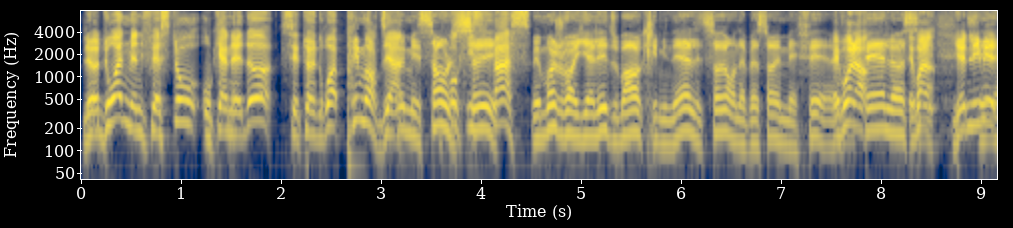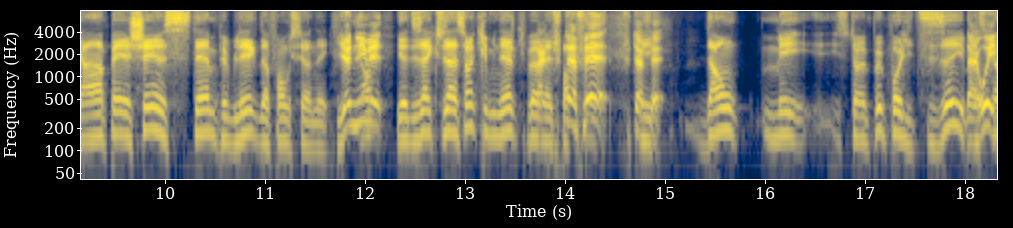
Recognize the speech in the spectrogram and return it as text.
le droit de manifester au Canada, c'est un droit primordial. Oui, mais ça, on le sait. se. Mais moi, je vais y aller du bord criminel. Ça, on appelle ça un Un Et voilà. méfait, là, Et voilà. Il y a une limite. empêcher un système public de fonctionner. Il y a une limite. il y a des accusations criminelles qui peuvent Ben, être tout à fait, tout à Et fait. Donc, mais c'est un peu politisé. Ben oui. que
